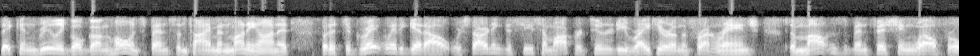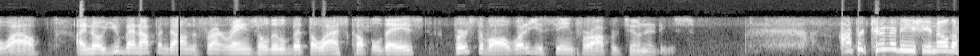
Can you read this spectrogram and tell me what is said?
they can really go gung ho and spend some time and money on it. But it's a great way to get out. We're starting to see some opportunity right here on the Front Range. The mountains have been fishing well for a while. I know you've been up and down the Front Range a little bit the last couple days. First of all, what are you seeing for opportunities? Opportunities, you know, the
